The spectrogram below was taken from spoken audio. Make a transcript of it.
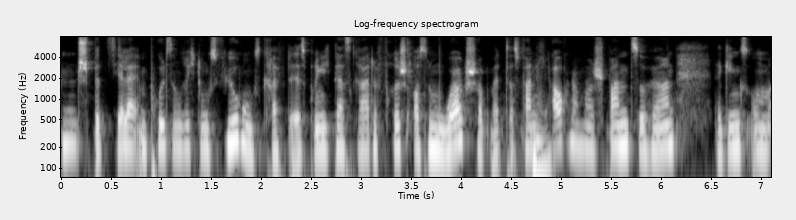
ein spezieller Impuls in Richtung Führungskräfte ist, bringe ich das gerade frisch aus einem Workshop mit. Das fand mhm. ich auch nochmal spannend zu hören. Da ging es um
